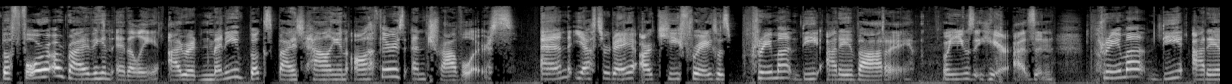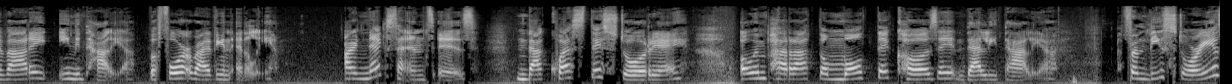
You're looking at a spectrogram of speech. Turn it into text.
before arriving in Italy, I read many books by Italian authors and travelers. And yesterday, our key phrase was prima di arrivare. We use it here as in prima di arrivare in Italia, before arriving in Italy. Our next sentence is Da queste storie ho imparato molte cose dell'Italia. From these stories,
